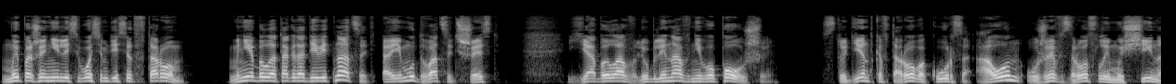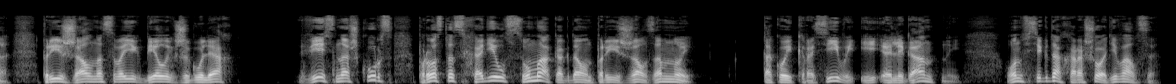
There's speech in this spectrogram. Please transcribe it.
Мы поженились в 82-м. Мне было тогда 19, а ему 26. Я была влюблена в него по уши студентка второго курса, а он уже взрослый мужчина, приезжал на своих белых «Жигулях». Весь наш курс просто сходил с ума, когда он приезжал за мной. Такой красивый и элегантный, он всегда хорошо одевался.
